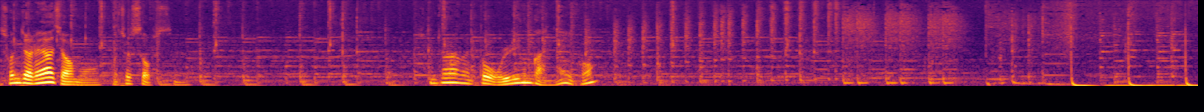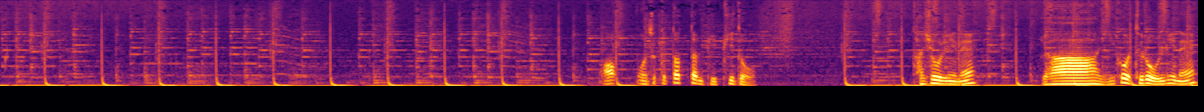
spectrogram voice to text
손절해야죠. 뭐 어쩔 수 없어요. 손절하면 또 올리는 거 아니야 이거? 어 어저께 떴던 BP도 다시 올리네. 야 이거 들어 올리네.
